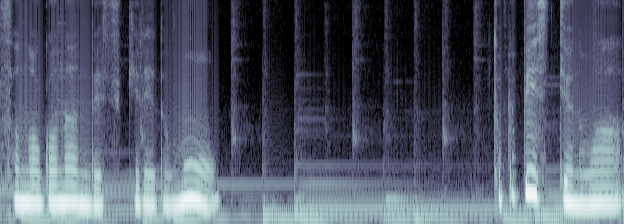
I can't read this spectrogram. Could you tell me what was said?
その後なんですけれどもトップピースっていうのは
